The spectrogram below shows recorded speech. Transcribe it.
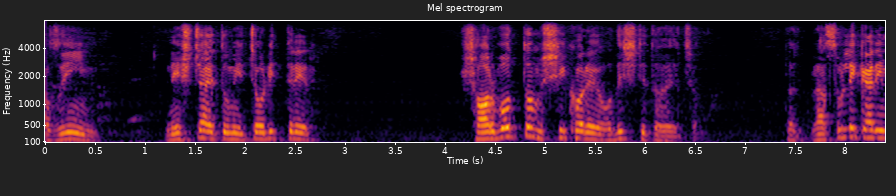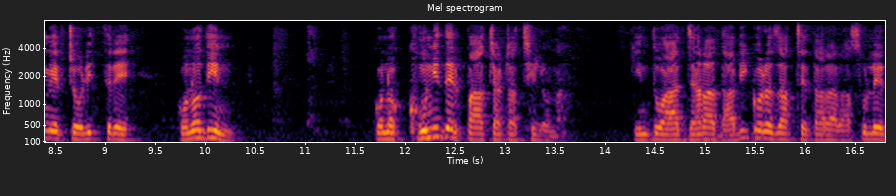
আযীম। নিশ্চয় তুমি চরিত্রের সর্বোত্তম শিখরে অধিষ্ঠিত হয়েছ। তো রাসুল কারিমের চরিত্রে কোনোদিন কোনো খুনিদের পা চাটা ছিল না। কিন্তু আজ যারা দাবি করে যাচ্ছে, তারা রাসুলের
